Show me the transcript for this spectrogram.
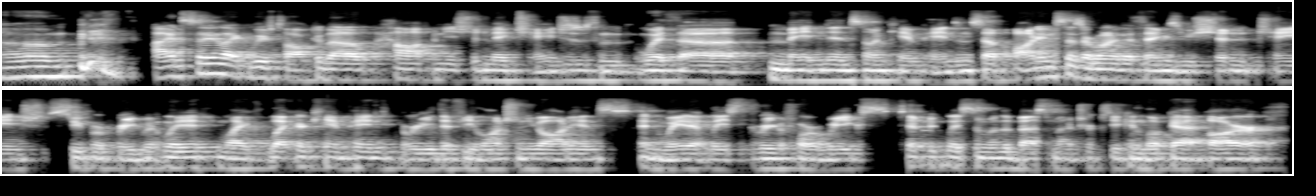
Um, I'd say like we've talked about how often you should make changes with, uh, maintenance on campaigns and stuff. Audiences are one of the things you shouldn't change super frequently. Like let your campaigns breathe if you launch a new audience and wait at least three to four weeks. Typically, some of the best metrics you can look at are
